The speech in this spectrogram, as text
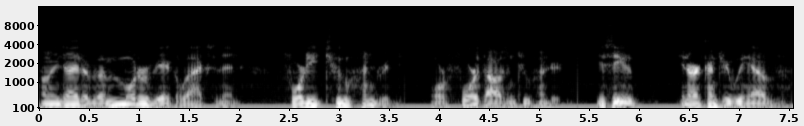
How many died of a motor vehicle accident? 4,200 or 4,200. You see, in our country we have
